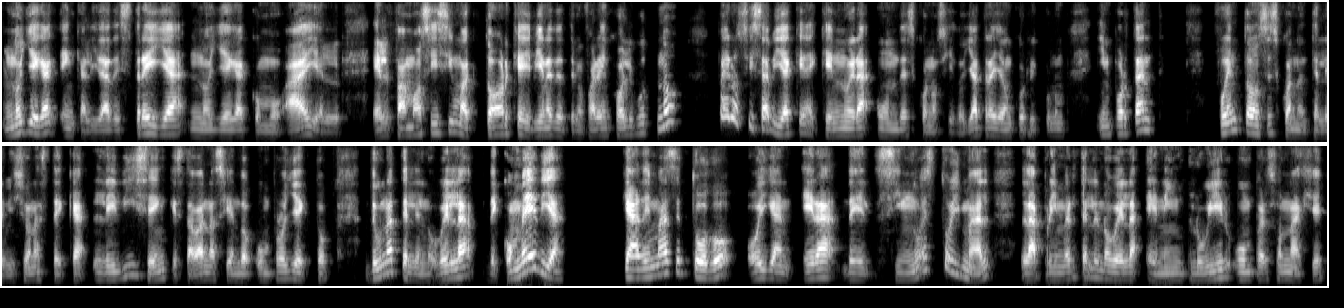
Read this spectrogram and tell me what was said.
no llega en calidad de estrella, no llega como, ay, el, el famosísimo actor que viene de triunfar en Hollywood, no, pero sí sabía que, que no era un desconocido, ya traía un currículum importante. Fue entonces cuando en Televisión Azteca le dicen que estaban haciendo un proyecto de una telenovela de comedia, que además de todo, oigan, era de, si no estoy mal, la primer telenovela en incluir un personaje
